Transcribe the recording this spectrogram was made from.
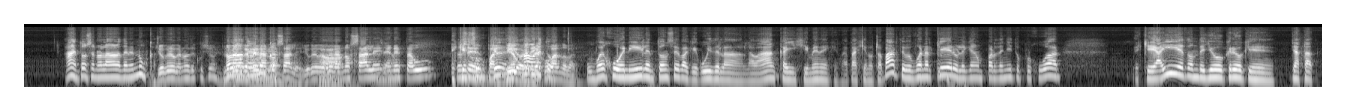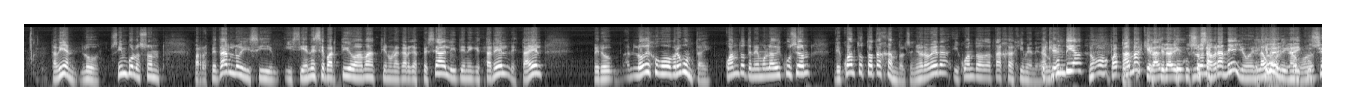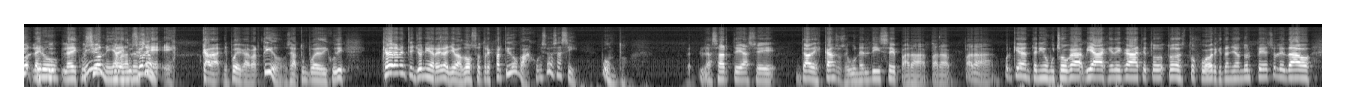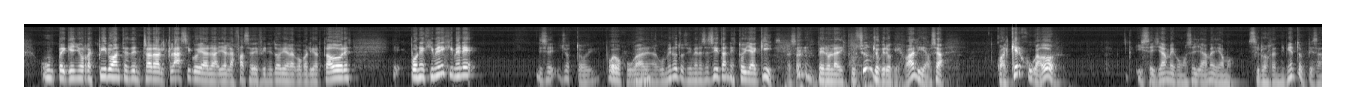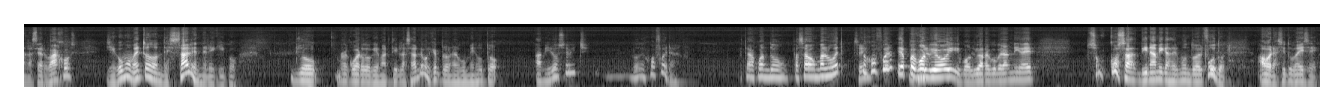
Ah, entonces no la van a tener nunca. Yo creo que no es discusión. Yo No la creo que Herrera nunca. no sale. Yo creo que No, Herrera no sale o sea, en esta U. Es que es Entonces, un partido. esto, jugando mal. Un buen juvenil entonces para que cuide la, la banca y Jiménez que ataje en otra parte, es buen arquero, le quedan un par de añitos por jugar. Es que ahí es donde yo creo que ya está. Está bien, los símbolos son para respetarlo y si, y si en ese partido además tiene una carga especial y tiene que estar él, está él. Pero lo dejo como pregunta ahí. ¿Cuándo tenemos la discusión de cuánto está atajando el señor Herrera y cuánto ataja Jiménez? Es que- ¿Algún día? No, Pato, Además que, la, que la que discusión lo es- sabrán ellos en es la la, digamos, ¿eh? discusión, pero, la discusión, eh, la discusión es, cada, después de cada partido. O sea, tú puedes discutir. Claramente Johnny Herrera lleva dos o tres partidos bajos. Eso es así. Punto. Lazarte hace da descanso, según él dice, para, para, para, porque han tenido mucho viaje, desgaste, todo- todos estos jugadores que están llevando el peso, les da un pequeño respiro antes de entrar al clásico y a la, y a la fase definitoria de la Copa Libertadores. Eh, Pone Jiménez, Jiménez dice, yo estoy, puedo jugar en algún minuto si me necesitan, estoy aquí. Pero la discusión yo creo que es válida. O sea, cualquier jugador, y se llame como se llame, digamos, si los rendimientos empiezan a ser bajos, llegó un momento donde salen del equipo. Yo recuerdo que Martín Lazarte, por ejemplo, en algún minuto a Mirosevic lo dejó afuera. Estaba jugando, pasaba un mal momento, lo dejó afuera y después volvió y volvió a recuperar nivel. Son cosas dinámicas del mundo del fútbol. Ahora, si tú me dices,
